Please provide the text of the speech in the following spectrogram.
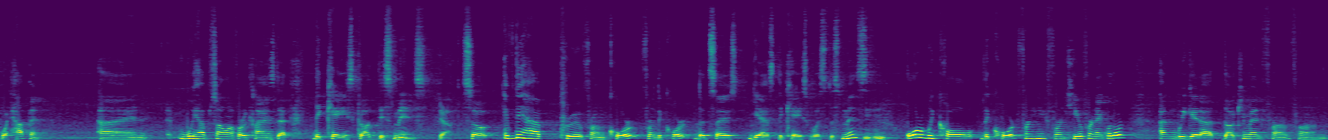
what happened? And we have some of our clients that the case got dismissed. Yeah. So if they have proof from court, from the court that says, yes, the case was dismissed, mm-hmm. or we call the court from, he- from here, from Ecuador, and we get a document from, from,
